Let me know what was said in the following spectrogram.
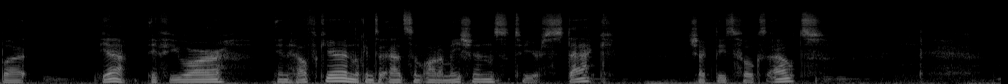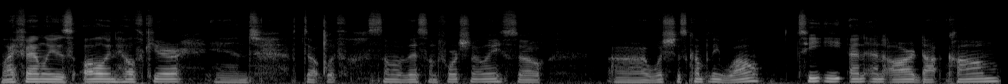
but yeah if you are in healthcare and looking to add some automations to your stack check these folks out my family is all in healthcare and I've dealt with some of this unfortunately. So I uh, wish this company well. T-E-N-N-R.com.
